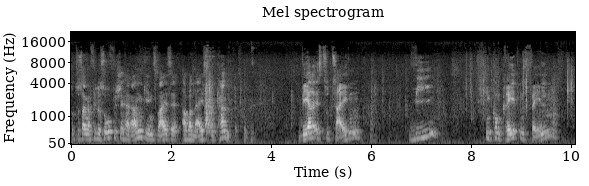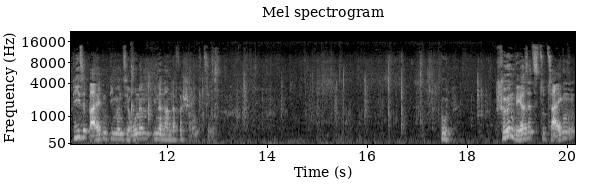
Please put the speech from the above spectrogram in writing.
sozusagen eine philosophische Herangehensweise aber leisten kann, wäre es zu zeigen, wie in konkreten Fällen diese beiden Dimensionen ineinander verschränkt sind. Gut. Schön wäre es jetzt zu zeigen,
